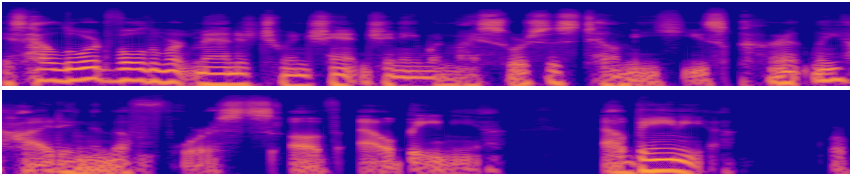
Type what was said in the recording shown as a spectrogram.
is how Lord Voldemort managed to enchant Ginny when my sources tell me he's currently hiding in the forests of Albania. Albania, where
